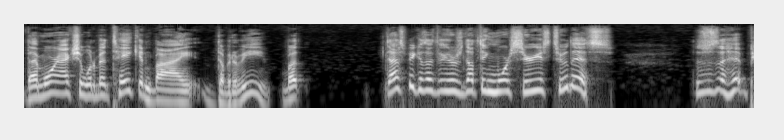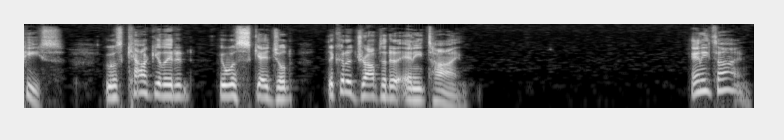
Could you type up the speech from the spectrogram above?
that more action would have been taken by WWE. But that's because I think there's nothing more serious to this. This is a hit piece. It was calculated. It was scheduled. They could have dropped it at any time. Any time.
